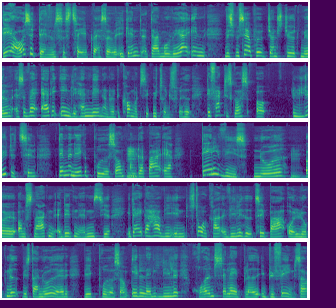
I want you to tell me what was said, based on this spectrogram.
Det er også et dannelsestab. Altså igen, der må være en... Hvis man ser på John Stuart Mill, altså hvad er det egentlig, han mener, når det kommer til ytringsfrihed? Det er faktisk også at lytte til det, man ikke bryder sig om, mm. om der bare er delvis noget mm. øh, om snakken af det, den anden siger. I dag der har vi en stor grad af villighed til bare at lukke ned, hvis der er noget af det, vi ikke bryder os om. Et eller andet lille rådden salatblad i buffeten, så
